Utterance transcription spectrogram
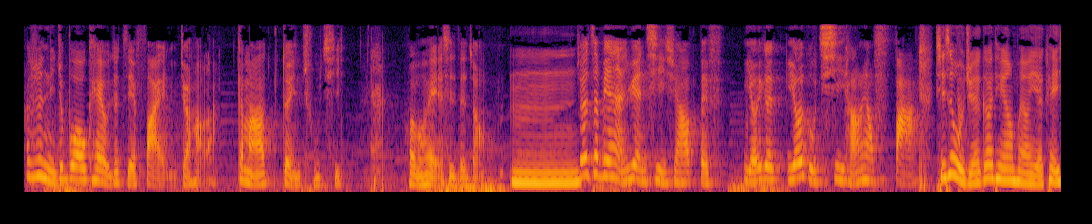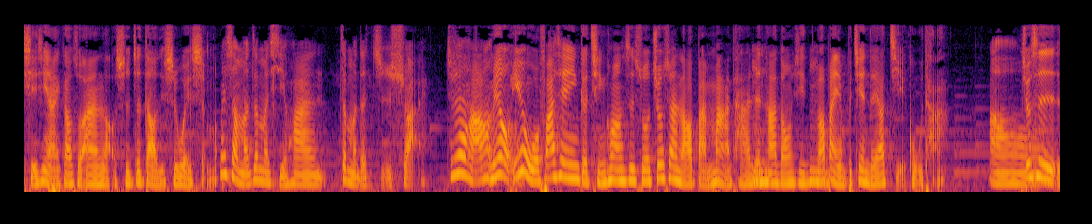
他就是你就不 OK，我就直接 fire 你就好了，干嘛要对你出气？会不会也是这种？嗯，就是这边人怨气需要被有一个有一股气，好像要发。其实我觉得各位听众朋友也可以写信来告诉安安老师，这到底是为什么？为什么这么喜欢这么的直率？就是好像没有，因为我发现一个情况是说，就算老板骂他、扔他东嗯西，老板也不见得要解雇他。哦，就是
